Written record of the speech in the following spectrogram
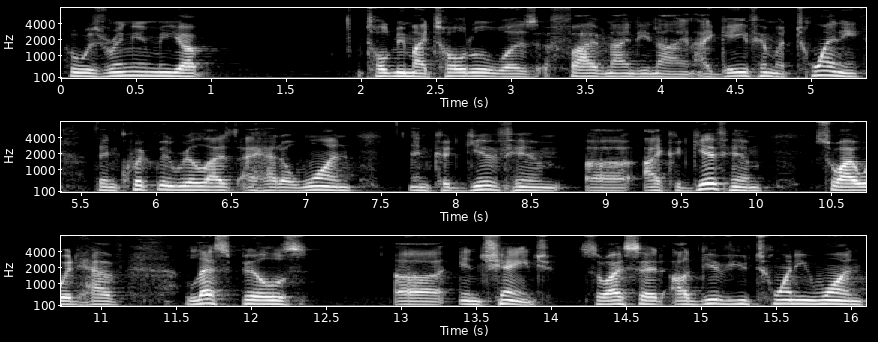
who was ringing me up told me my total was 5.99. I gave him a 20, then quickly realized I had a 1 and could give him uh, I could give him so I would have less bills uh, in change. So I said, I'll give you 21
